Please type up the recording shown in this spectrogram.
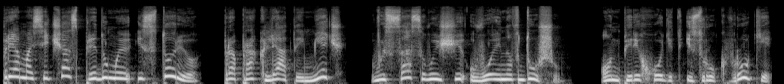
прямо сейчас придумаю историю про проклятый меч, высасывающий у воинов душу. Он переходит из рук в руки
